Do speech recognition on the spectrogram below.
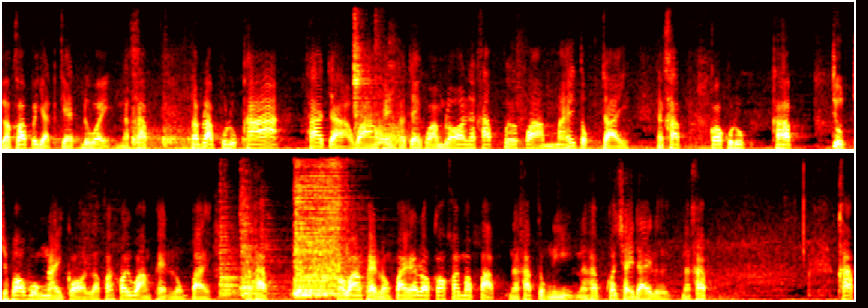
แล้วก็ประหยัดแก๊สด้วยนะครับสำหรับคุณลูกค้า ถ้าจะวางแผ่นกระจายความร้อนนะครับ เพื่อความไม่ให้ตกใจนะครับ ก็คุณลูกครับ จุดเฉพาะวงในก่อนแล้วค่อยๆ วางแผ่นลงไปนะครับพอวางแผ่นลงไปแล้วเราก็ค่อยมาปรับนะครับ ตรงนี้นะครับก็ใช้ได้เลยนะครับ ครับ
